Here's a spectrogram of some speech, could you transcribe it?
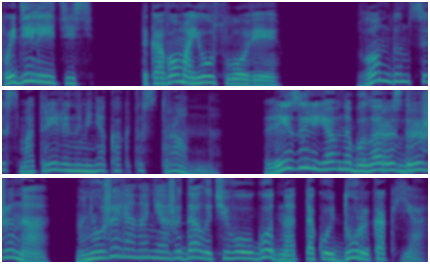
поделитесь. Таково мое условие. Лондонцы смотрели на меня как-то странно. Лизель явно была раздражена, но неужели она не ожидала чего угодно от такой дуры, как я?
